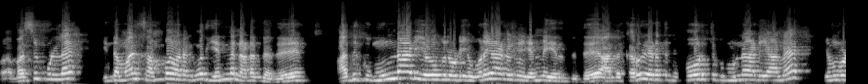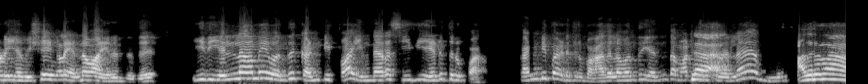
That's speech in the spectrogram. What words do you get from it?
பஸ்ஸுக்குள்ள இந்த மாதிரி சம்பவம் நடக்கும்போது என்ன நடந்தது? அதுக்கு முன்னாடி இவங்களுடைய உரையாடல்கள் என்ன இருந்தது? அந்த கரூர் இடத்துக்கு போறதுக்கு முன்னாடியான இவங்களுடைய விஷயங்கள் என்னவா இருந்தது? இது எல்லாமே வந்து கண்டிப்பா இந்நேரம் சிபிஐ எடுத்திருப்பாங்க. கண்டிப்பா எடுத்திருப்பாங்க. அதுல வந்து எந்த மாற்றம் இல்ல அதுலதான்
